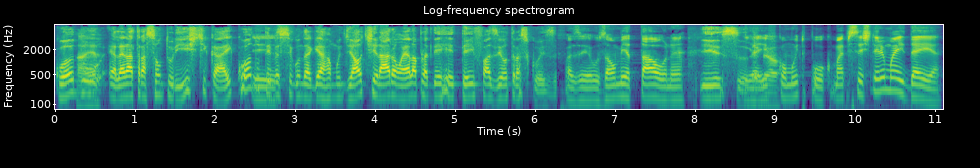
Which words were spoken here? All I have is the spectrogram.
quando ah, é? ela era atração turística. Aí quando Isso. teve a Segunda Guerra Mundial, tiraram ela para derreter e fazer outras coisas. Fazer usar o metal, né? Isso. E legal. aí ficou muito pouco. Mas para vocês terem uma ideia,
